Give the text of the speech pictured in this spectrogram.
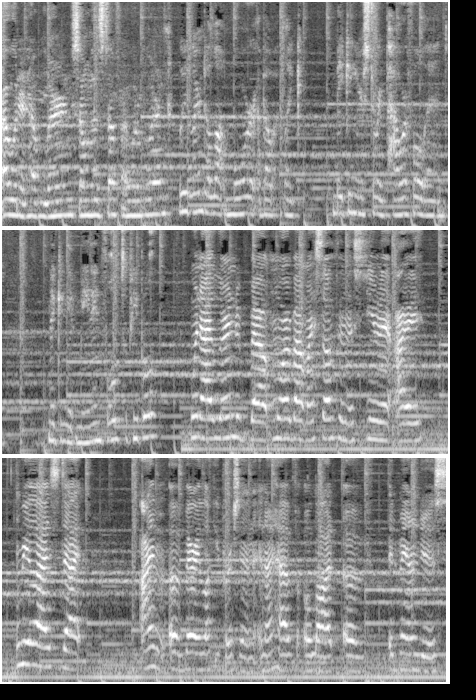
I wouldn't have learned some of the stuff I would have learned. We learned a lot more about like making your story powerful and making it meaningful to people. When I learned about more about myself in this unit, I realized that I'm a very lucky person and I have a lot of advantages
